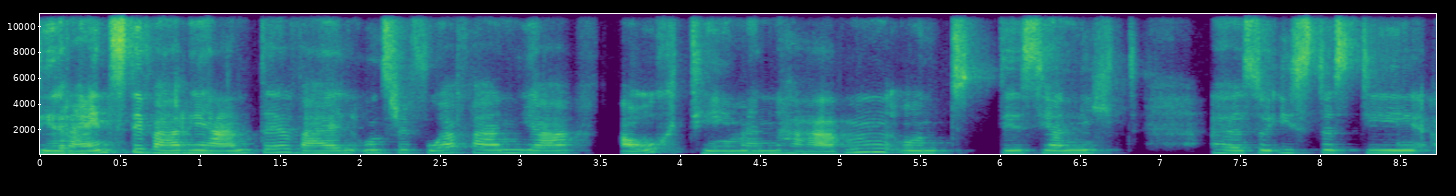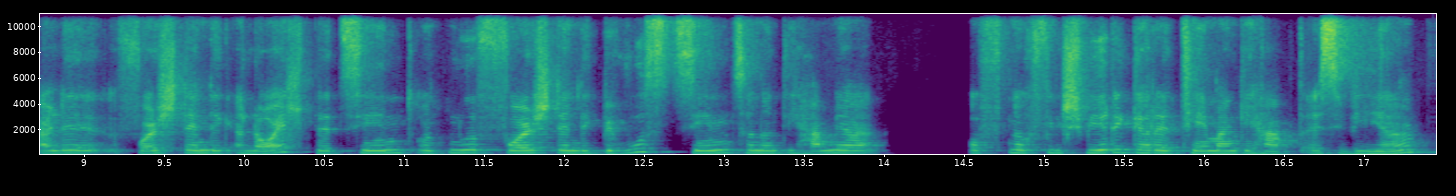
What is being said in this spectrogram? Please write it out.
die reinste Variante, weil unsere Vorfahren ja auch Themen haben und das ja nicht äh, so ist, dass die alle vollständig erleuchtet sind und nur vollständig bewusst sind, sondern die haben ja oft noch viel schwierigere Themen gehabt als wir.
